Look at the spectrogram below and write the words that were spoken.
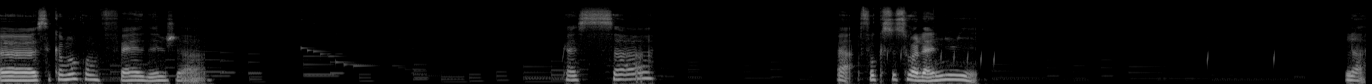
Euh, c'est comment qu'on fait déjà? Ça. Ah, faut que ce soit la nuit. Là,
